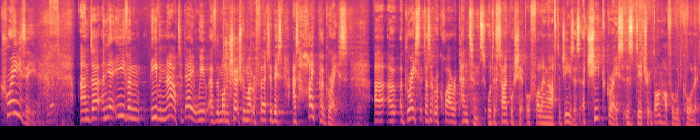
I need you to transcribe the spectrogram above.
Crazy. Yep. And, uh, and yet, even, even now, today, we, as the modern church, we might refer to this as hyper grace. Uh, a, a, grace that doesn't require repentance or discipleship or following after Jesus. A cheap grace, as Dietrich Bonhoeffer would call it.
